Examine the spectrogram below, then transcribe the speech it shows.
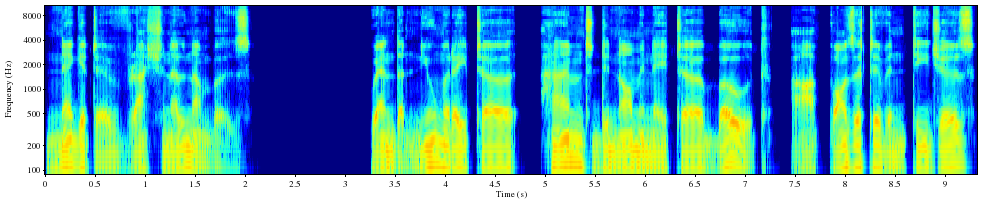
negative rational numbers. When the numerator and denominator both are positive integers,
